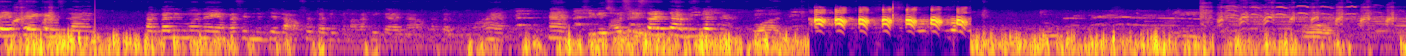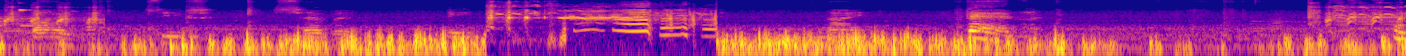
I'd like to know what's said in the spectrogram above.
10 seconds lang, tanggalin mo na yan kasi nandiyan lang ako sa tabi mo. Nakahiga na ako sa tabi mo. Ha? Ha? Sige, O, sige. so start na. Bilang na. One. Two. Three. Four. Five. Six. Seven. Eight. Ang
